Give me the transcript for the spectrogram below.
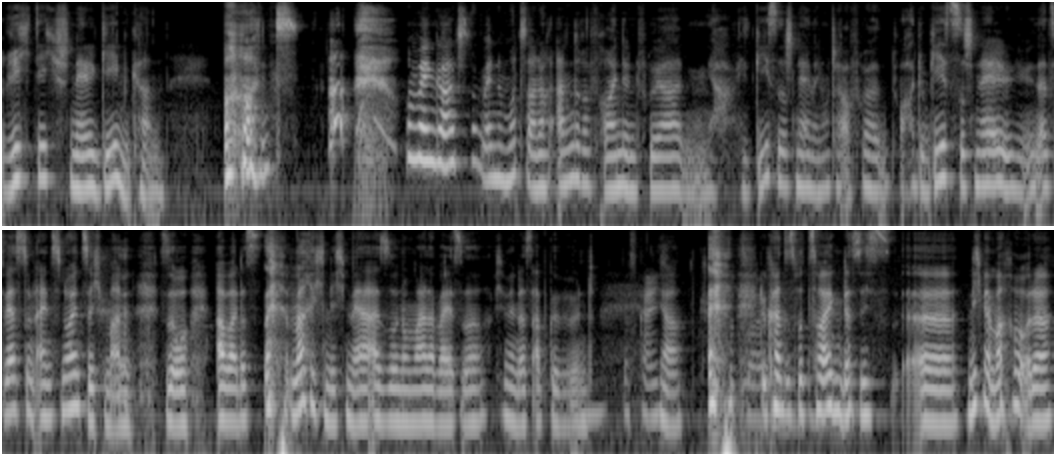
richtig schnell gehen kann. Und oh mein Gott, meine Mutter und auch andere Freundinnen früher, ja, wie gehst du so schnell? Meine Mutter auch früher, oh, du gehst so schnell, als wärst du ein 1,90 Mann. So, aber das mache ich nicht mehr. Also normalerweise habe ich mir das abgewöhnt. Das kann ich. Ja. du kannst es bezeugen, dass ich es äh, nicht mehr mache, oder?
